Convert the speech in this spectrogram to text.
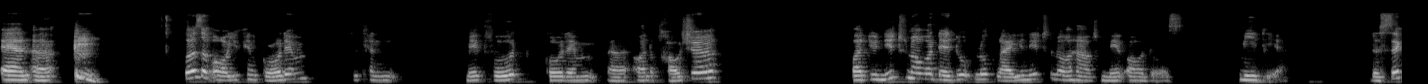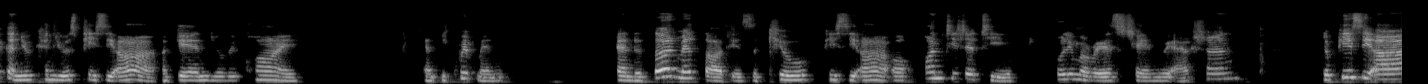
And uh, first of all, you can grow them, you can make food, grow them uh, on the culture, but you need to know what they do, look like. You need to know how to make all those media. The second, you can use PCR. Again, you require an equipment. And the third method is the qPCR or quantitative polymerase chain reaction. The PCR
